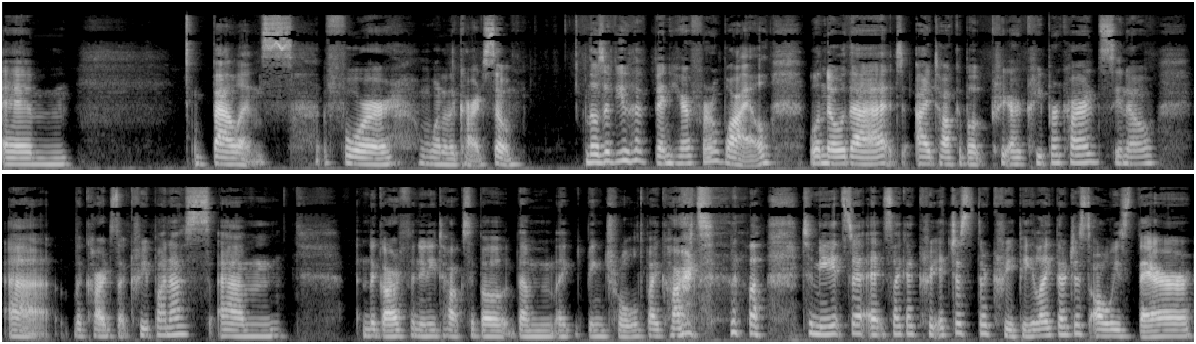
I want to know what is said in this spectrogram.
um, balance for one of the cards. So those of you who have been here for a while will know that I talk about cre- our creeper cards, you know, uh, the cards that creep on us. Um, Nagar talks about them like being trolled by cards. to me, it's a, it's like a cre- it's just they're creepy. Like they're just always there.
